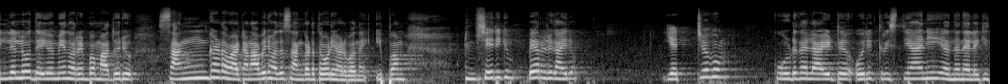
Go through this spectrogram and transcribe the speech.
ഇല്ലല്ലോ ദൈവമേ എന്ന് പറയുമ്പം അതൊരു സങ്കടമായിട്ടാണ്. അവരും അത് സങ്കടത്തോടെയാണ് വന്നത് ഇപ്പം ശരിക്കും വേറൊരു കാര്യം. ഏറ്റവും കൂടുതലായിട്ട് ഒരു ക്രിസ്ത്യാനി എന്ന നിലയ്ക്ക്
